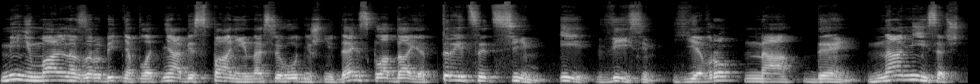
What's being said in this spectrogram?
Мінімальна заробітня платня в Іспанії на сьогоднішній день складає 37,8 євро на день. На місяць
